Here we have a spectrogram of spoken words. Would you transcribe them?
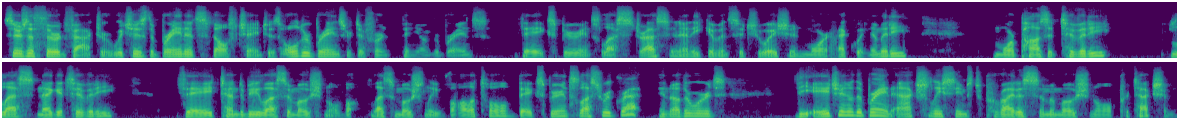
So there's a third factor, which is the brain itself changes. Older brains are different than younger brains. They experience less stress in any given situation, more equanimity, more positivity, less negativity. They tend to be less emotional, less emotionally volatile. They experience less regret. In other words, the aging of the brain actually seems to provide us some emotional protection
